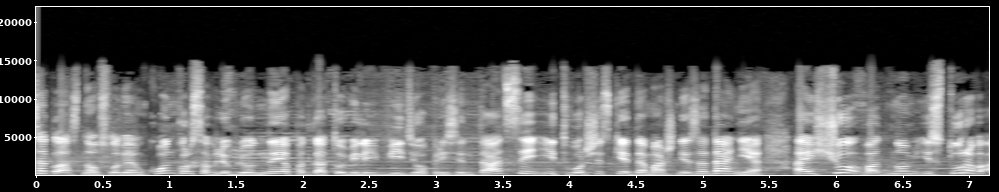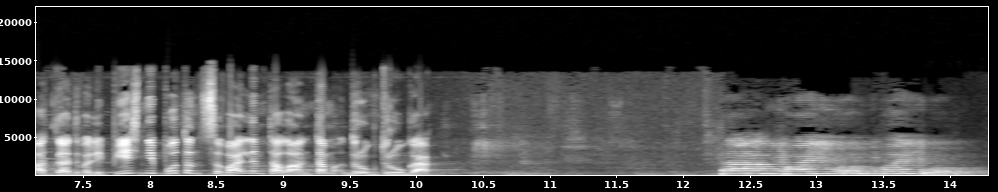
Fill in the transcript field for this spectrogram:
Согласно условиям конкурса, влюбленные подготовили видеопрезентации и творческие домашние задания. А еще в одном из туров отгадывали песни по танцевальным талантам друг друга. Так, не поем, не поем.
